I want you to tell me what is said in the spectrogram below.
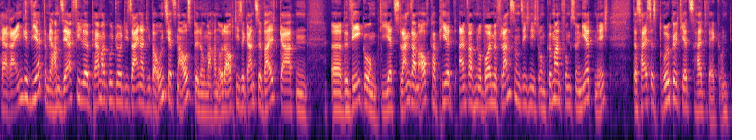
hereingewirkt und wir haben sehr viele Permakulturdesigner, die bei uns jetzt eine Ausbildung machen oder auch diese ganze Waldgartenbewegung, äh, die jetzt langsam auch kapiert, einfach nur Bäume pflanzen und sich nicht drum kümmern, funktioniert nicht. Das heißt, es bröckelt jetzt halt weg. Und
